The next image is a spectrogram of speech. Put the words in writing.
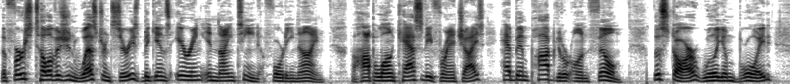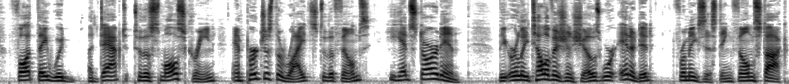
The first television Western series begins airing in 1949. The Hopalong Cassidy franchise had been popular on film. The star, William Boyd, thought they would adapt to the small screen and purchase the rights to the films he had starred in. The early television shows were edited from existing film stock.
